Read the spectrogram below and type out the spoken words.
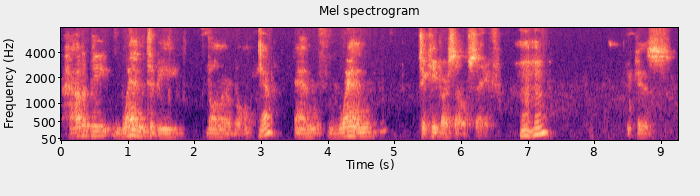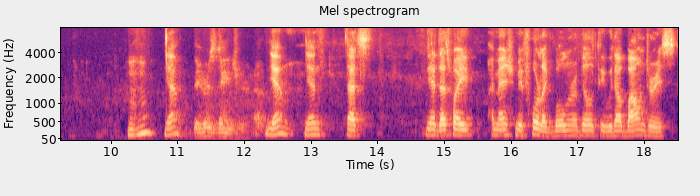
how to be, when to be vulnerable? Yeah. And when to keep ourselves safe? Mm-hmm. Because Mm-hmm. Yeah. there is danger. Yeah. Yeah. That's yeah. That's why I mentioned before, like vulnerability without boundaries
